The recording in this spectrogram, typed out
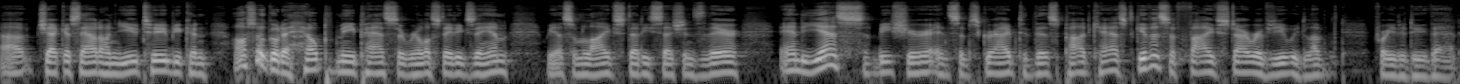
Uh, check us out on YouTube. You can also go to Help Me Pass the Real Estate Exam. We have some live study sessions there. And yes, be sure and subscribe to this podcast. Give us a five star review. We'd love for you to do that.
